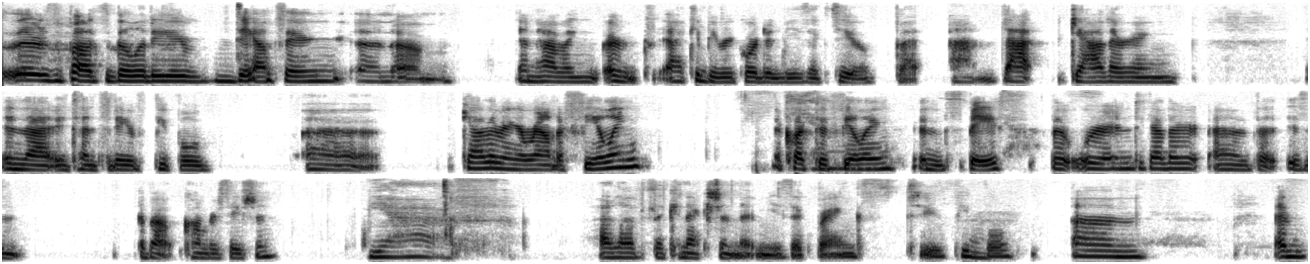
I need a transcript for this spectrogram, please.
there's a possibility of dancing and um and having or I could be recorded music too, but um that gathering in that intensity of people uh gathering around a feeling, a collective yeah. feeling in space that we're in together uh, that isn't about conversation. Yeah. I love the connection that music brings to people. Mm. Um, and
